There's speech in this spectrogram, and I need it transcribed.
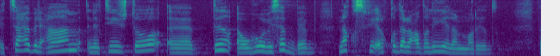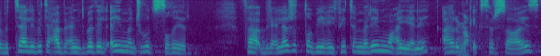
التعب العام نتيجته آه، أو هو بيسبب نقص في القدرة العضلية للمريض فبالتالي بتعب عند بذل أي مجهود صغير. فبالعلاج الطبيعي في تمارين معينة نعم. aerobic exercise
